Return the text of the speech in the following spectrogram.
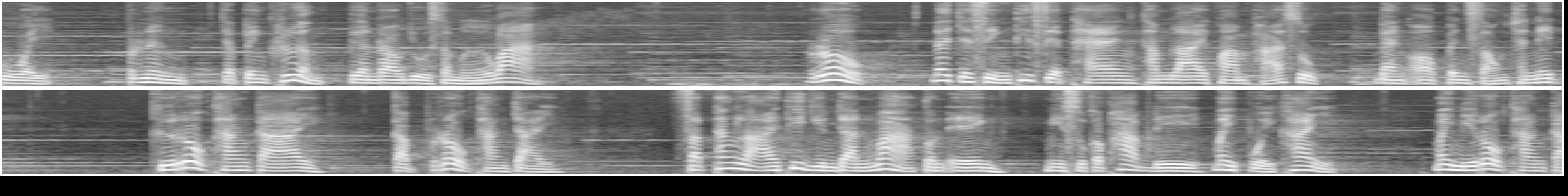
ป่วย ประหนึ่งจะเป็นเครื่องเตือนเราอยู่เสมอว่า โรคได้จะสิ่งที่เสียดแทงทำลายความผาสุกแบ่งออกเป็นสองชนิด คือโรคทางกายกับโรคทางใจ สัตว์ทั้งหลายที่ยืนยันว่าตนเองมีสุขภาพดีไม่ป่วยไข้ ไม่มีโรคทางก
